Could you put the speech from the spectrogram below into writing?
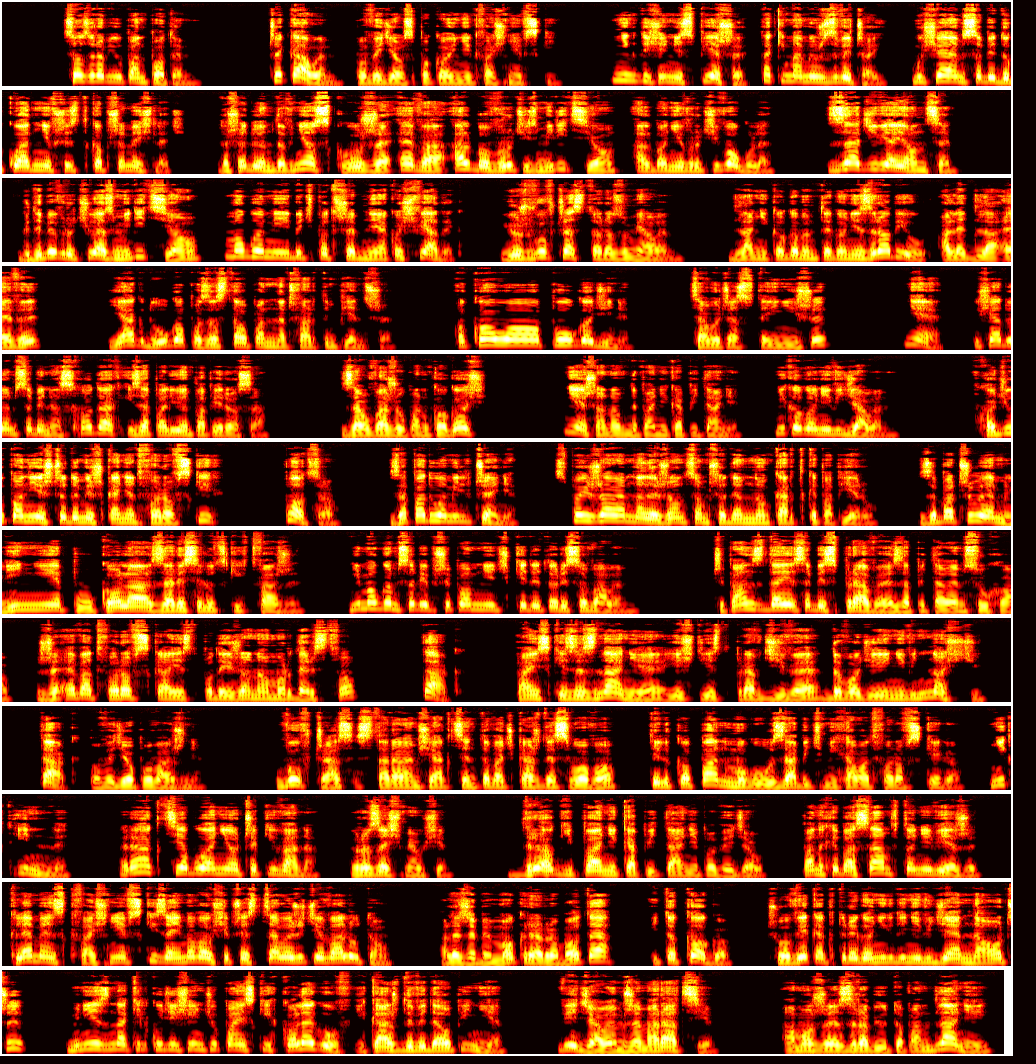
Co zrobił pan potem? Czekałem, powiedział spokojnie Kwaśniewski. Nigdy się nie spieszę, taki mam już zwyczaj. Musiałem sobie dokładnie wszystko przemyśleć. Doszedłem do wniosku, że Ewa albo wróci z milicją, albo nie wróci w ogóle. Zadziwiające. Gdyby wróciła z milicją, mogłem jej być potrzebny jako świadek. Już wówczas to rozumiałem. Dla nikogo bym tego nie zrobił, ale dla Ewy Jak długo pozostał pan na czwartym piętrze? Około pół godziny. Cały czas w tej niszy? Nie. Usiadłem sobie na schodach i zapaliłem papierosa. Zauważył pan kogoś? Nie, szanowny panie kapitanie. Nikogo nie widziałem. Wchodził pan jeszcze do mieszkania Tworowskich? Po co? Zapadło milczenie. Spojrzałem na leżącą przede mną kartkę papieru. Zobaczyłem linie, półkola, zarysy ludzkich twarzy. Nie mogłem sobie przypomnieć, kiedy to rysowałem. Czy pan zdaje sobie sprawę, zapytałem sucho, że Ewa Tworowska jest podejrzana o morderstwo? Tak. Pańskie zeznanie, jeśli jest prawdziwe, dowodzi jej niewinności. Tak, powiedział poważnie. Wówczas starałem się akcentować każde słowo, tylko pan mógł zabić Michała Tworowskiego, nikt inny. Reakcja była nieoczekiwana. Roześmiał się. Drogi panie kapitanie, powiedział, pan chyba sam w to nie wierzy. Klemens Kwaśniewski zajmował się przez całe życie walutą. Ale żeby mokra robota? I to kogo? Człowieka, którego nigdy nie widziałem na oczy? Mnie zna kilkudziesięciu pańskich kolegów i każdy wyda opinię. Wiedziałem, że ma rację. A może zrobił to pan dla niej?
